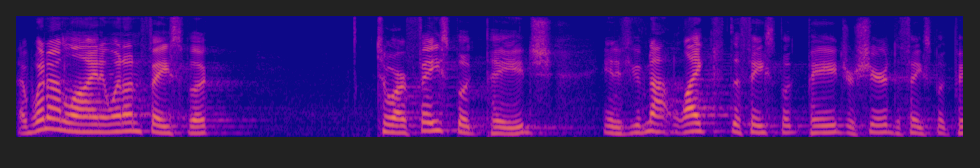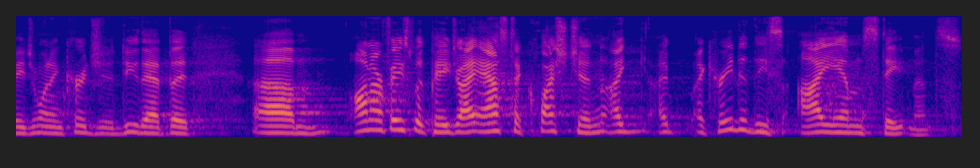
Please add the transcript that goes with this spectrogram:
I went online, I went on Facebook to our Facebook page. And if you've not liked the Facebook page or shared the Facebook page, I want to encourage you to do that. But um, on our Facebook page, I asked a question. I, I, I, created these I am statements,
